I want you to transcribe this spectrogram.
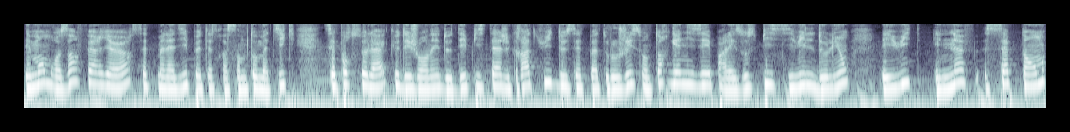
des membres inférieurs. Cette maladie peut être asymptomatique. C'est pour cela que des journées de dépistage gratuites de cette pathologie sont organisées par les hospices civils de Lyon les 8 et 9 septembre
